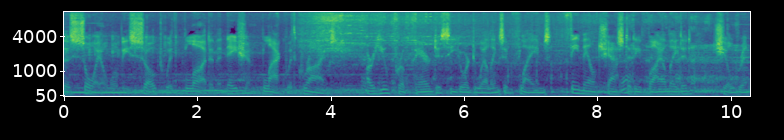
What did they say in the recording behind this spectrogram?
The soil will be soaked with blood, and the nation black with crimes. Are you prepared to see your dwellings in flames, female chastity violated, children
